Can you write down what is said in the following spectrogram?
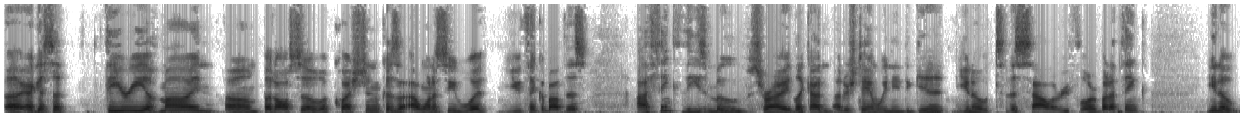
uh, I guess a theory of mine, um, but also a question because I want to see what you think about this. I think these moves, right? Like I understand we need to get you know to the salary floor, but I think you know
